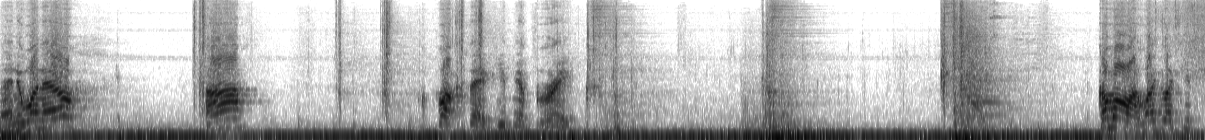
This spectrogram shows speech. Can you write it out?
Anyone else? Huh? For fuck's sake, give me a break. Come on, why do I keep...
